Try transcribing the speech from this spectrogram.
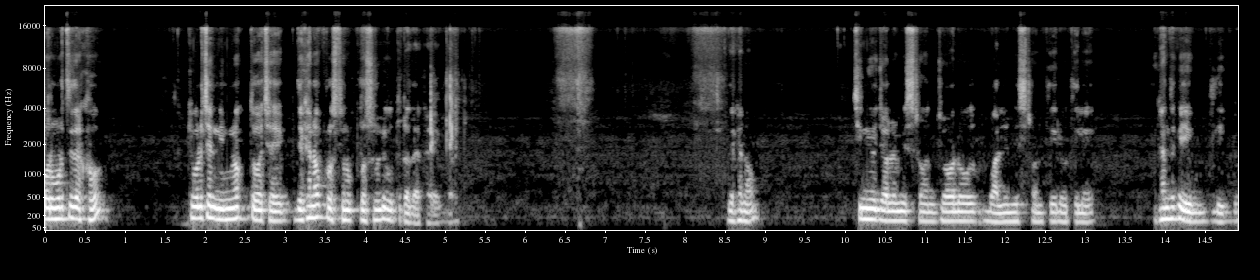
পরবর্তী দেখো, কি বলেছে, নিম্নোক্ত আছে, দেখে নাও প্রশ্ন, প্রশ্নটি উত্তরটা দেখায় একবার। দেখে নাও চিনি ও জলের মিশ্রণ জল ও বালির মিশ্রণ তেল ও তেলে, এখান থেকে এই লিখবে।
